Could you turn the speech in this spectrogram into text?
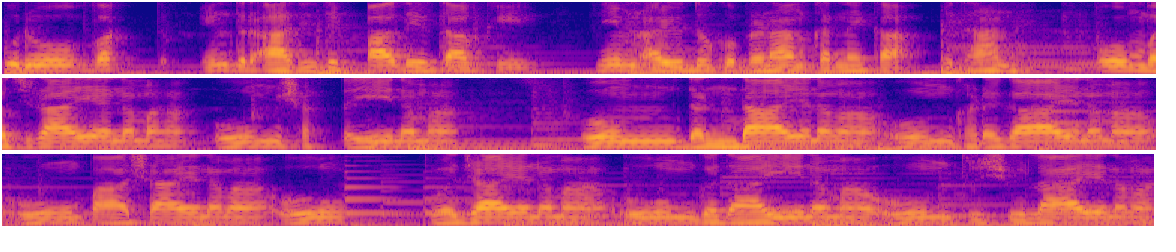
पूर्वोक्त इंद्र आदि दिक्पाल देवताओं के निम्न आयुधों को प्रणाम करने का विधान है। ओम वज्राय नमः, ओम शक्त नमः, ओम दंडाय नमः, ओम खड़गाय नमः, ओम पाशाय नमः, ओम ध्वजाय नमः, ओम गदाय नमः, ओम त्रिशूलाय नमः।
